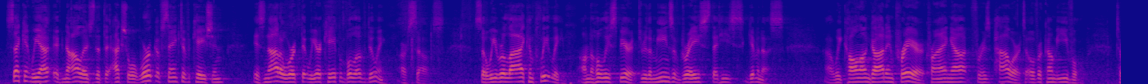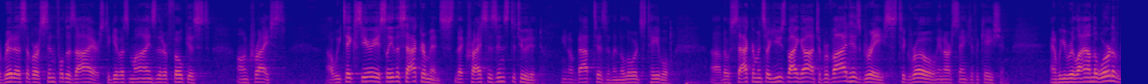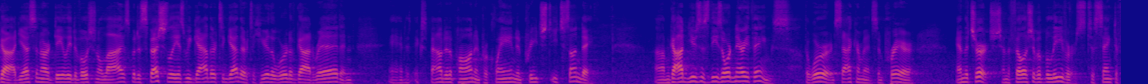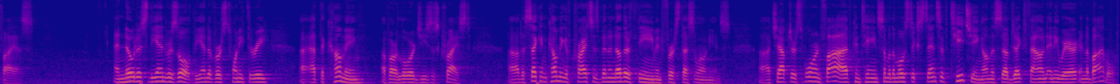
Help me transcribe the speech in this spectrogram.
Second, we acknowledge that the actual work of sanctification is not a work that we are capable of doing ourselves. So we rely completely on the Holy Spirit through the means of grace that He's given us. Uh, we call on God in prayer, crying out for His power to overcome evil, to rid us of our sinful desires, to give us minds that are focused on Christ. Uh, we take seriously the sacraments that Christ has instituted, you know, baptism and the Lord's table. Uh, those sacraments are used by God to provide His grace to grow in our sanctification. And we rely on the Word of God, yes, in our daily devotional lives, but especially as we gather together to hear the Word of God read and, and expounded upon and proclaimed and preached each Sunday. Um, God uses these ordinary things the Word, sacraments, and prayer and the church and the fellowship of believers to sanctify us. And notice the end result, the end of verse 23, uh, at the coming of our Lord Jesus Christ. Uh, the second coming of Christ has been another theme in 1 Thessalonians. Uh, chapters 4 and 5 contain some of the most extensive teaching on the subject found anywhere in the Bible.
